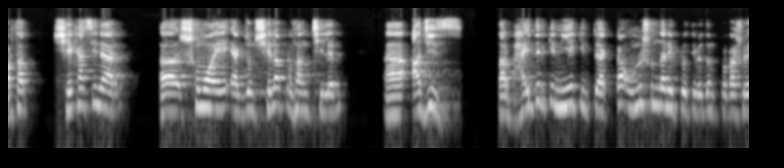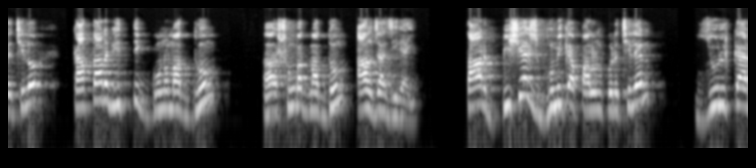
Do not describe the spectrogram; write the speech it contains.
অর্থাৎ শেখ হাসিনার সময়ে একজন সেনা প্রধান ছিলেন আজিজ। তার ভাইদেরকে নিয়ে কিন্তু একটা অনুসন্ধানী প্রতিবেদন প্রকাশ হয়েছিল। কাতার ভিত্তিক গণমাধ্যম সংবাদ মাধ্যম আল জাজিরাই। তার বিশেষ ভূমিকা পালন করেছিলেন জুলকার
